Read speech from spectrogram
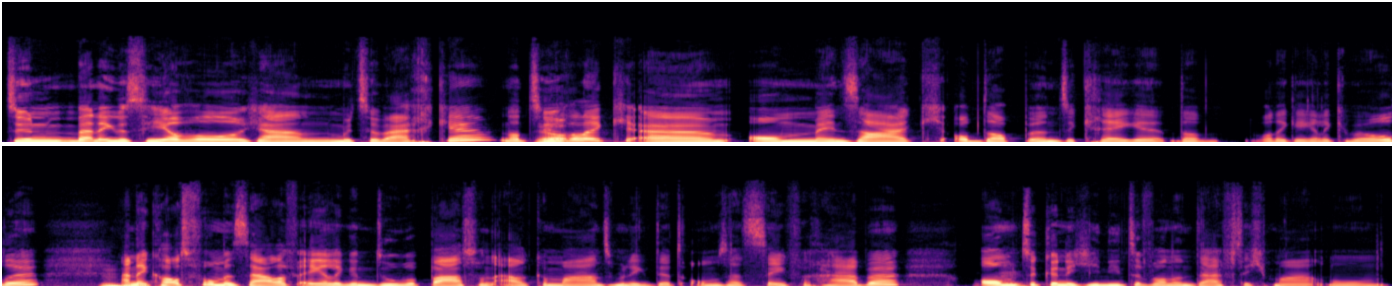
toen ben ik dus heel veel gaan moeten werken, natuurlijk, ehm, om mijn zaak op dat punt te krijgen dat, wat ik eigenlijk wilde. Mhm. En ik had voor mezelf eigenlijk een doel bepaald van elke maand moet ik dit omzetcijfer hebben, om te kunnen genieten van een deftig maandloon.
